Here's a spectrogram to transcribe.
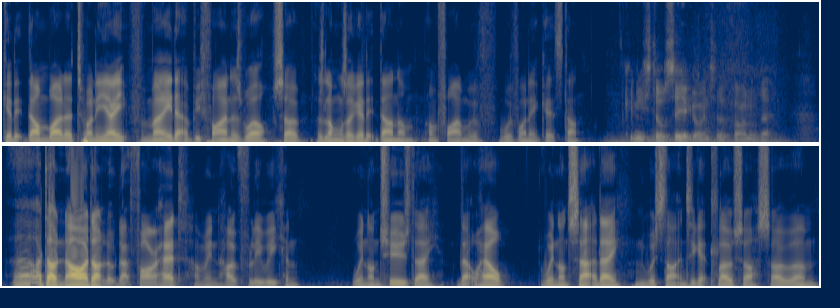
get it done by the 28th of May, that'd be fine as well. So as long as I get it done, I'm I'm fine with with when it gets done. Can you still see it going to the final day? Uh, I don't know. I don't look that far ahead. I mean, hopefully we can win on Tuesday. That will help. Win on Saturday, and we're starting to get closer. So um,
